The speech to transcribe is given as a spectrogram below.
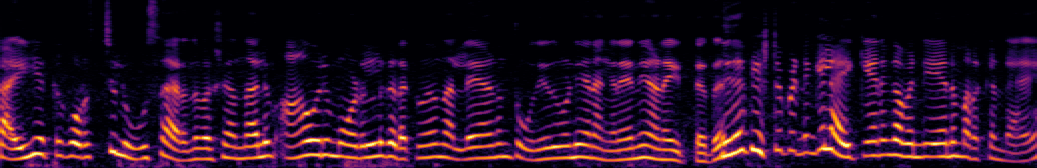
കൈയൊക്കെ കുറച്ച് ലൂസായിരുന്നു. പക്ഷെ എന്നാലും ആ ഒരു മോഡലിൽ കിടക്കുന്നത് നല്ലതാണെന്ന് തോന്നിയത് കൊണ്ട് ഞാൻ അങ്ങനെ തന്നെയാണ് ഇട്ടത്. നിങ്ങൾക്ക് ഇഷ്ടപ്പെട്ടെങ്കിൽ ലൈക്ക് ചെയ്യാനും കമന്റ് ചെയ്യാനും മറക്കണ്ടായേ.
